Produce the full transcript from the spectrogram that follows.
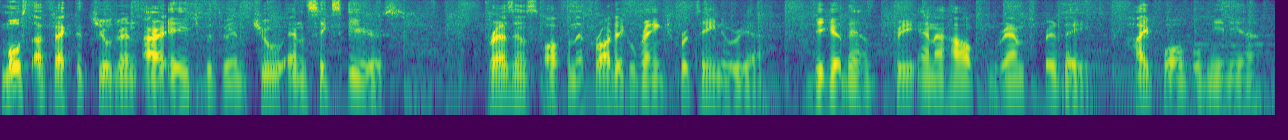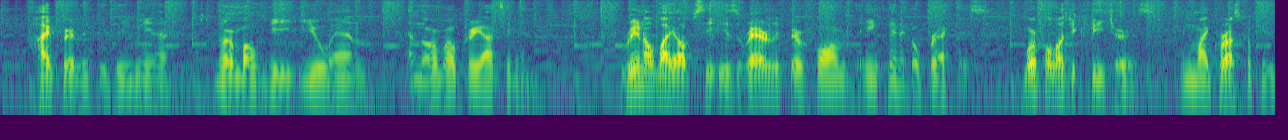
Most affected children are aged between 2 and 6 years. Presence of nephrotic range proteinuria bigger than 3.5 grams per day. Hypoalbuminemia, hyperlipidemia, normal BUN, and normal creatinine. Renal biopsy is rarely performed in clinical practice. Morphologic features. In microscopy,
